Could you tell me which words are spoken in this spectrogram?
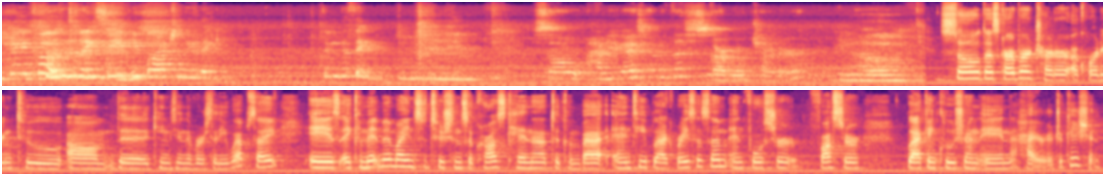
very cool to like see people actually like doing the thing. So, have you guys heard of the Scarborough Charter? No. So, the Scarborough Charter, according to um, the King's University website, is a commitment by institutions across Canada to combat anti black racism and foster, foster black inclusion in higher education.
